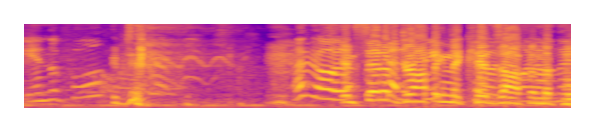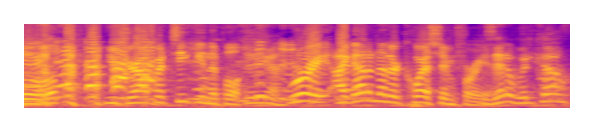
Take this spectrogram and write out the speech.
in the pool. I don't know. that's Instead of dropping the kids off in the pool, you drop a tiki in the pool. Yeah. Rory, I got another question for you. Is that a Witco?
